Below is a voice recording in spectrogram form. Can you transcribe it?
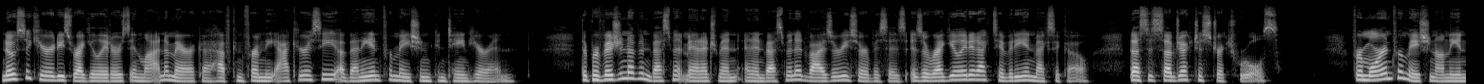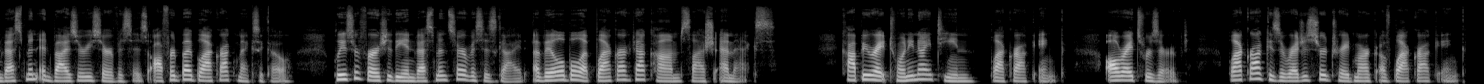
No securities regulators in Latin America have confirmed the accuracy of any information contained herein. The provision of investment management and investment advisory services is a regulated activity in Mexico, thus is subject to strict rules. For more information on the investment advisory services offered by BlackRock Mexico, please refer to the Investment Services Guide available at blackrock.com/mx. Copyright 2019 BlackRock Inc. All rights reserved. BlackRock is a registered trademark of BlackRock Inc.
